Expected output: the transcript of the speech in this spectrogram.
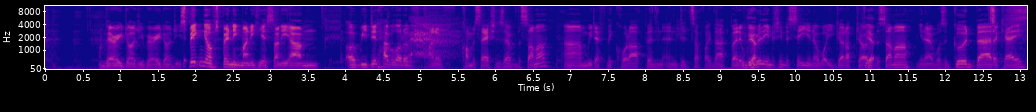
Very dodgy, very dodgy. Speaking of spending money here, Sonny, um, uh, we did have a lot of kind of conversations over the summer. Um, we definitely caught up and, and did stuff like that. But it would be Yep. really interesting to see, you know, what you got up to over Yep. the summer. You know, was it good, bad, okay?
